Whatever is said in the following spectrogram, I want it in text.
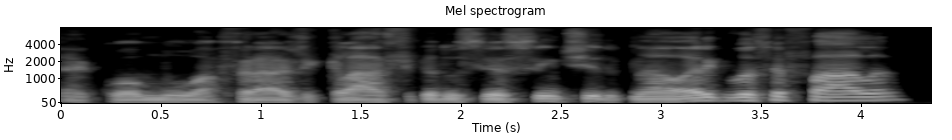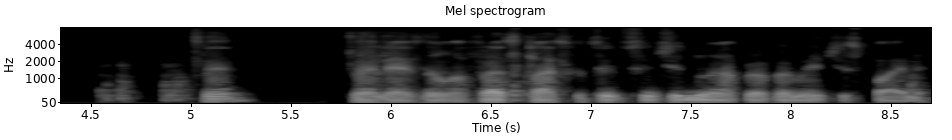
É como a frase clássica do sexto sentido. Na hora que você fala, né? Aliás, não, a frase clássica do sexto sentido não é propriamente spoiler.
